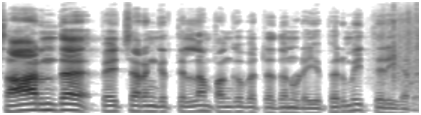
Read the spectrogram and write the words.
சார்ந்த பேச்சரங்கத்தெல்லாம் பங்கு பெற்றதனுடைய பெருமை தெரிகிறது.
